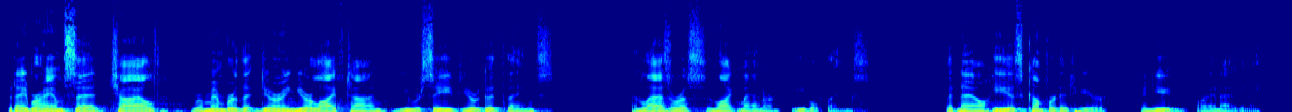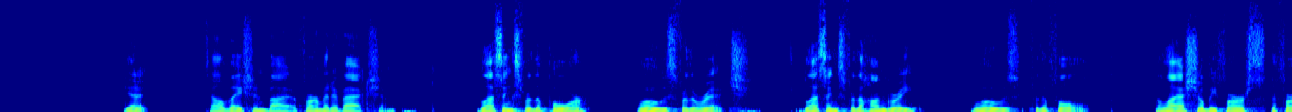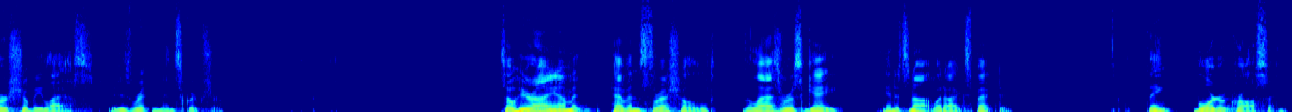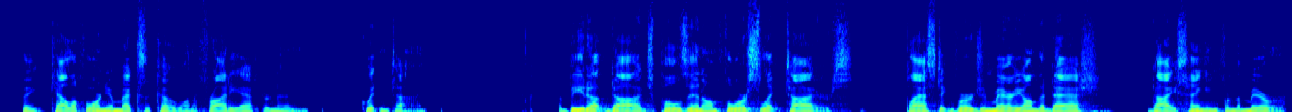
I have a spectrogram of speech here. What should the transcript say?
But Abraham said, Child, remember that during your lifetime you received your good things, and Lazarus, in like manner, evil things. But now he is comforted here, and you are in agony. Get it? Salvation by affirmative action. Blessings for the poor, woes for the rich. Blessings for the hungry, woes for the full. The last shall be first, the first shall be last. It is written in Scripture. So here I am at heaven's threshold, the Lazarus gate, and it's not what I expected. Think border crossing. Think California, Mexico on a Friday afternoon, quitting time. A beat up Dodge pulls in on four slick tires, plastic Virgin Mary on the dash, dice hanging from the mirror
